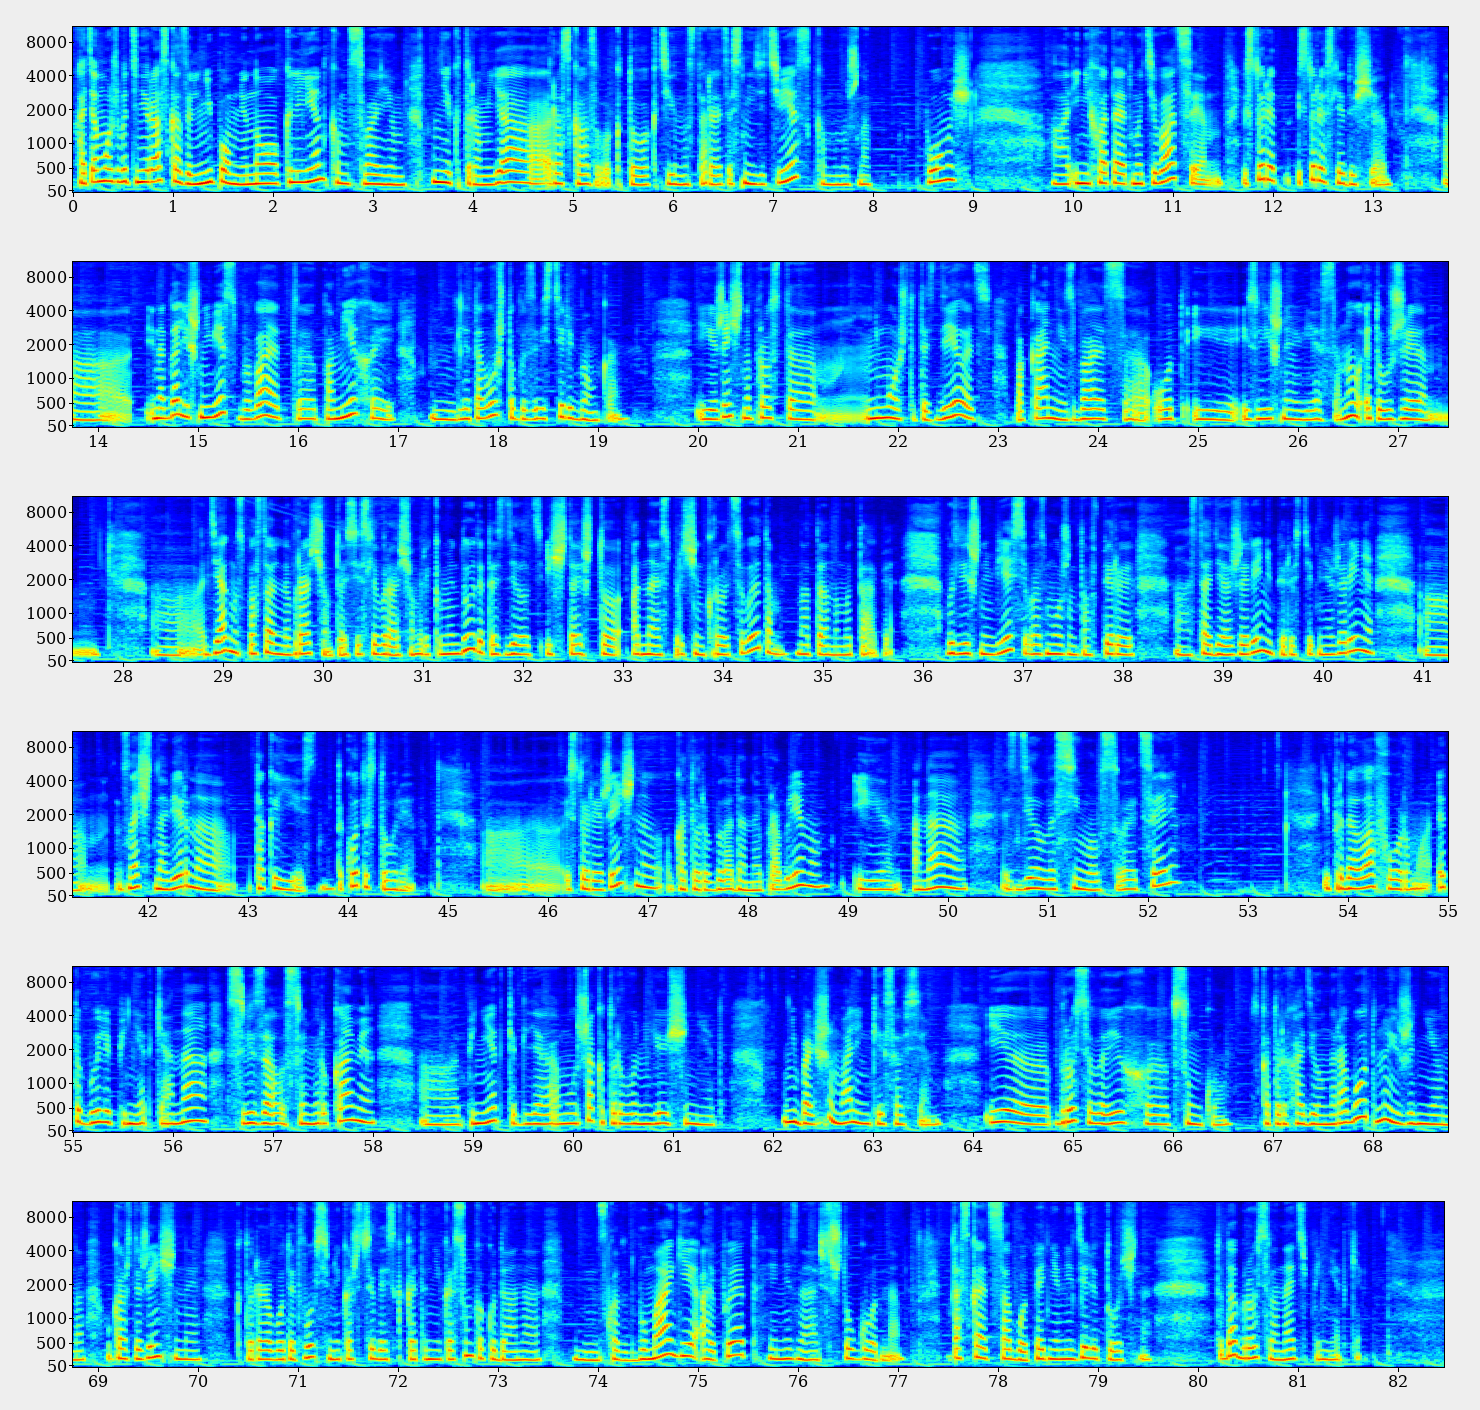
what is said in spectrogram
Хотя, может быть, и не рассказывали, не помню, но клиенткам своим, некоторым, я рассказывала, кто активно старается снизить вес, кому нужна помощь а, и не хватает мотивации. История, история следующая. А, иногда лишний вес бывает э, помехой для того, чтобы завести ребенка. И женщина просто не может это сделать, пока не избавится от и излишнего веса. Ну, это уже э, диагноз поставлен врачом. То есть, если врач вам рекомендует это сделать и считает, что одна из причин кроется в этом на данном этапе, в излишнем весе, возможно, там в первой э, стадии ожирения, первой степени ожирения, э, значит, наверное, так и есть. Так вот история. А, история женщины, у которой была данная проблема, и она сделала символ своей цели. и продала форму. Это были пинетки. Она связала своими руками э, пинетки для малыша, которого у нее еще нет. Небольшие, маленькие совсем. И бросила их э, в сумку которой ходила на работу, ну, ежедневно. У каждой женщины, которая работает в офисе, мне кажется, всегда есть какая-то некая сумка, куда она складывает бумаги, iPad, я не знаю, все что угодно. Таскает с собой пять дней в неделю точно. Туда бросила на эти пинетки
